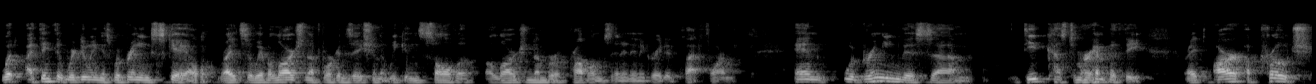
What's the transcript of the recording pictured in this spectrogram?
What I think that we're doing is we're bringing scale, right? So we have a large enough organization that we can solve a, a large number of problems in an integrated platform and we're bringing this um, deep customer empathy right? Our approach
